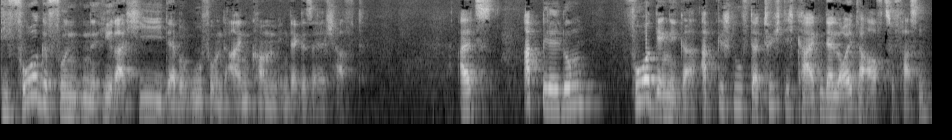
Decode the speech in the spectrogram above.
die vorgefundene Hierarchie der Berufe und Einkommen in der Gesellschaft als Abbildung vorgängiger, abgestufter Tüchtigkeiten der Leute aufzufassen,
